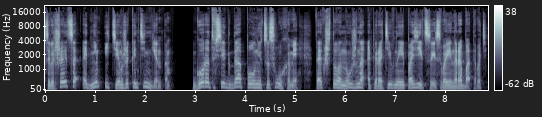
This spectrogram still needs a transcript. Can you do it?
совершается одним и тем же контингентом. Город всегда полнится слухами, так что нужно оперативные позиции свои нарабатывать.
